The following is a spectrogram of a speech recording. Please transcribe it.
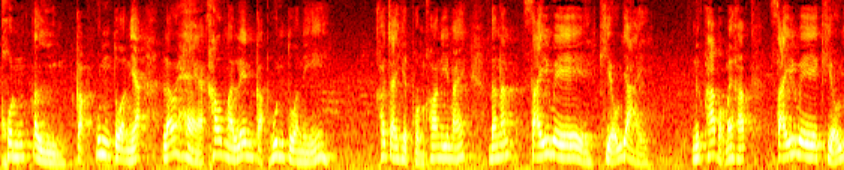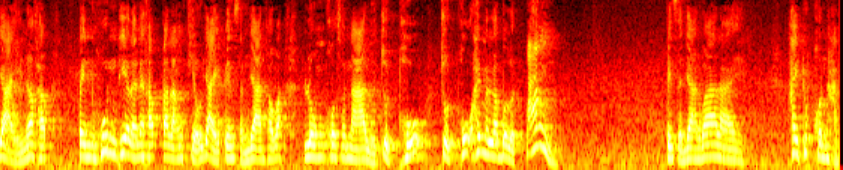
คนตื่นกับหุ้นตัวนี้แล้วแห่เข้ามาเล่นกับหุ้นตัวนี้ เข้าใจเหตุผลข้อนี้ไหม ดังนั้นไซเวย์เขียวใหญ่ นึกภาพบอกไหมครับ ไซเวย์เขียวใหญ่นะครับเป็นหุ้นที่อะไรไหมครับกำลังเขียวใหญ่เป็นสัญญาณครับว่า ลงโฆษณาหรือจุดพุจุดพุให้มันระเบิดปั้ง เป็นสัญญาณว่าอะไร ให้ทุกคนหัน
